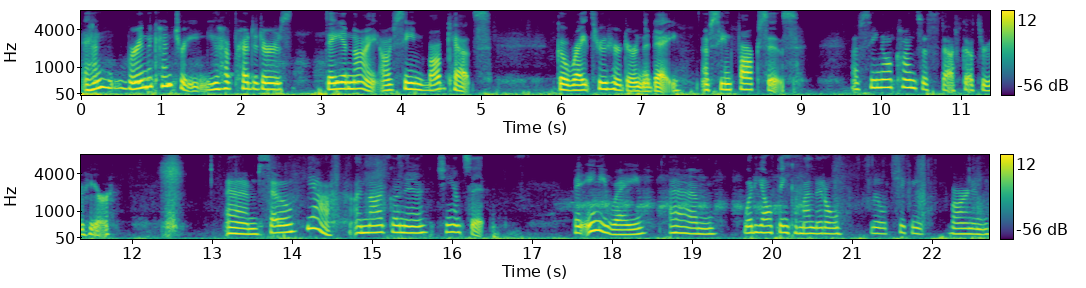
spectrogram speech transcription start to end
And we're in the country. You have predators day and night. I've seen bobcats go right through here during the day. I've seen foxes. I've seen all kinds of stuff go through here. Um, so yeah, I'm not gonna chance it. But anyway, um, what do y'all think of my little little chicken barn and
